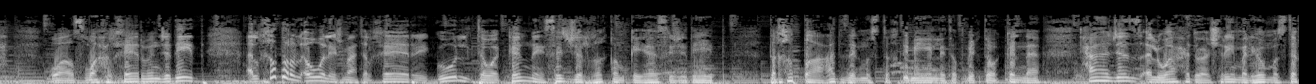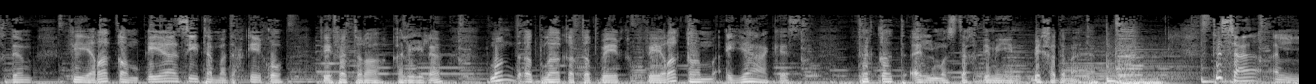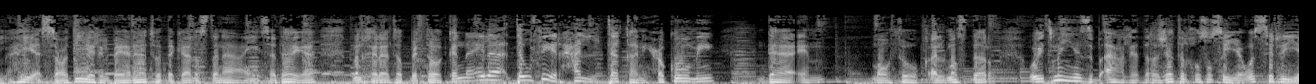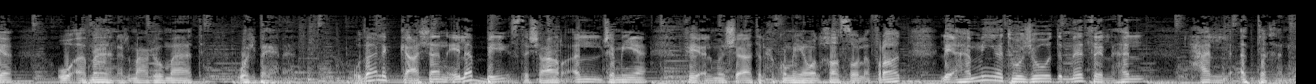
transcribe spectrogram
وصباح الخير من جديد. الخبر الأول يا جماعة الخير يقول توكلنا يسجل رقم قياسي جديد تخطى عدد المستخدمين لتطبيق توكلنا حاجز ال 21 مليون مستخدم في رقم قياسي تم تحقيقه في فترة قليلة منذ إطلاق التطبيق في رقم يعكس ثقة المستخدمين بخدماته. تسعى الهيئة السعودية للبيانات والذكاء الاصطناعي سدايا من خلال تطبيق توكلنا إلى توفير حل تقني حكومي دائم موثوق المصدر ويتميز بأعلى درجات الخصوصية والسرية وأمان المعلومات والبيانات. وذلك عشان يلبي استشعار الجميع في المنشآت الحكومية والخاصة والأفراد لأهمية وجود مثل هالحل التقني.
